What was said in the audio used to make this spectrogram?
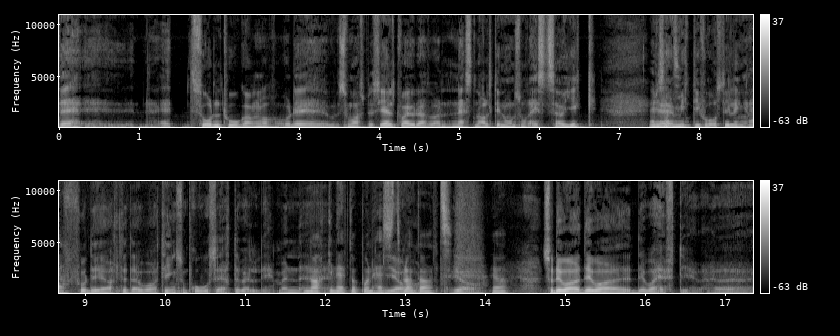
det Jeg så den to ganger, og det som var spesielt, var jo det at det var nesten alltid noen som reiste seg og gikk eh, midt i forestillingen. Ja. det at det var ting som provoserte veldig. Men, eh, Nakenhet oppå en hest, ja. blant annet. Ja. Ja. Så det var, det var, det var heftig. Eh,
